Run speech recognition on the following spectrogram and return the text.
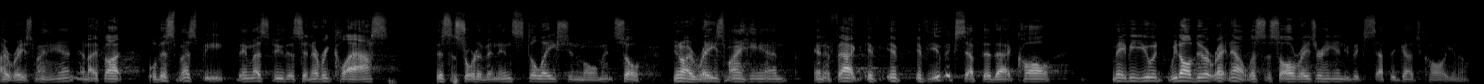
I raised my hand and I thought, well, this must be, they must do this in every class. This is sort of an installation moment. So, you know, I raised my hand. And in fact, if, if, if you've accepted that call, maybe you would, we'd all do it right now. Let's just all raise our hand. You've accepted God's call, you know.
